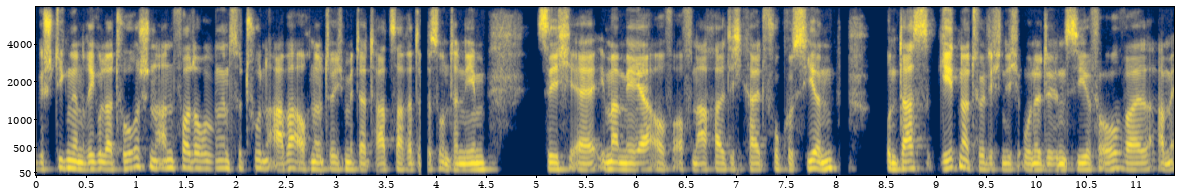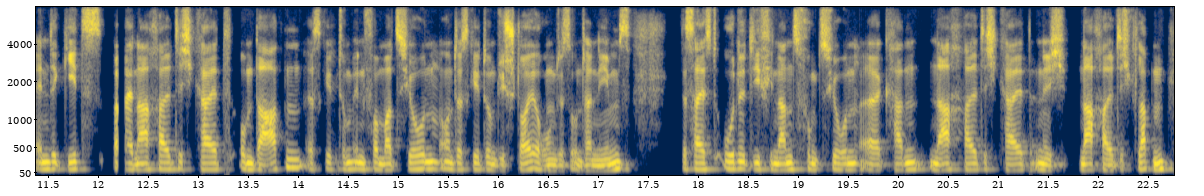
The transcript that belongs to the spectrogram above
gestiegenen regulatorischen Anforderungen zu tun, aber auch natürlich mit der Tatsache, dass Unternehmen sich äh, immer mehr auf, auf Nachhaltigkeit fokussieren. Und das geht natürlich nicht ohne den CFO, weil am Ende geht es bei Nachhaltigkeit um Daten, es geht um Informationen und es geht um die Steuerung des Unternehmens. Das heißt, ohne die Finanzfunktion äh, kann Nachhaltigkeit nicht nachhaltig klappen.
